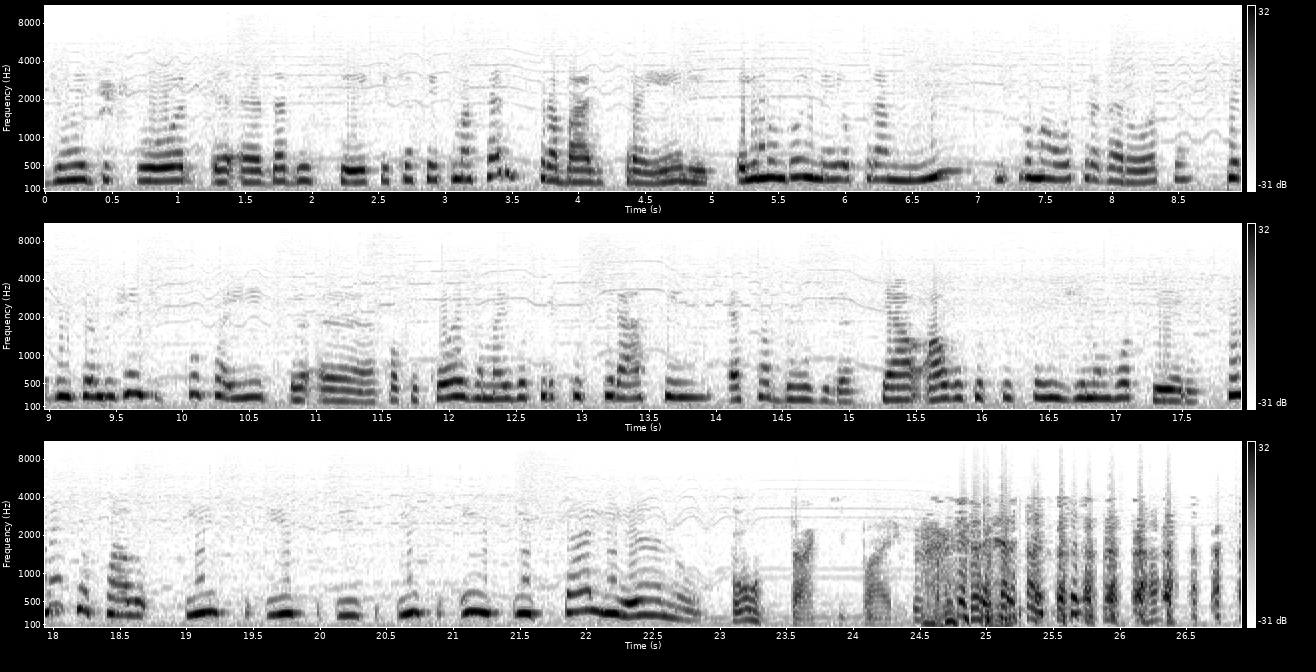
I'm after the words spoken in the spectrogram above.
de um editor eh, eh, da DC que tinha feito uma série de trabalhos para ele. Ele mandou um e-mail para mim e para uma outra garota perguntando, gente, desculpa aí eh, eh, qualquer coisa, mas eu queria que vocês tirassem essa dúvida, que é algo que eu preciso corrigir num roteiro. Como é que eu falo isso, isso, isso, isso em italiano? Puta que pariu.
